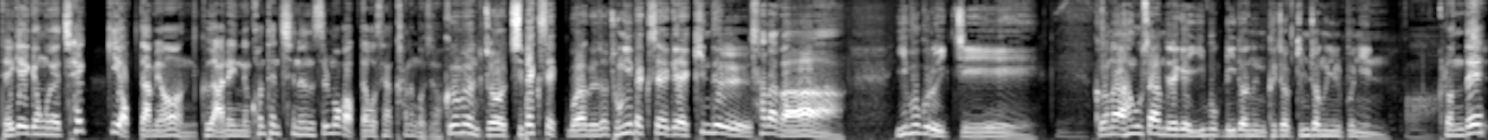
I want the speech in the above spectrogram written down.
대개의 경우에 책이 없다면 그 안에 있는 콘텐츠는 쓸모가 없다고 생각하는 거죠. 그러면 저 지백색 뭐라 그러죠? 종이백색의 킨들 사다가 e-book으로 읽지. 그러나 한국 사람들에게 e-book reader는 그저 김정은일 뿐인. 그런데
